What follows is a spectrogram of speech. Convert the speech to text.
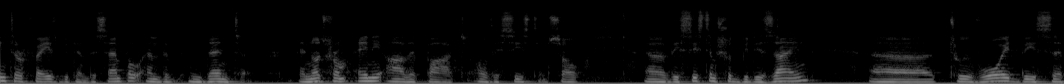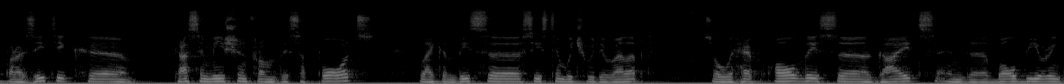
interface between the sample and the indenter and not from any other part of the system. So uh, the system should be designed uh, to avoid this uh, parasitic uh, gas emission from the supports like in this system which we developed. So we have all these uh, guides and uh, ball bearing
